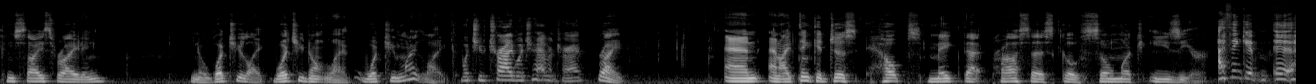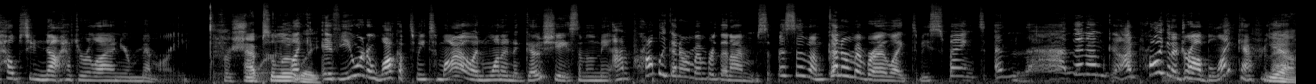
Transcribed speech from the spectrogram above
concise writing. You know what you like what you don't like what you might like. What you've tried, what you haven't tried. right. And and i think it just helps make that process go so much easier. I think it, it helps you not have to rely on your memory. For sure. Absolutely. Like if you were to walk up to me tomorrow and want to negotiate something with me, I'm probably going to remember that I'm submissive. I'm going to remember I like to be spanked, and uh, then I'm I'm probably going to draw a blank after that. Yeah.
